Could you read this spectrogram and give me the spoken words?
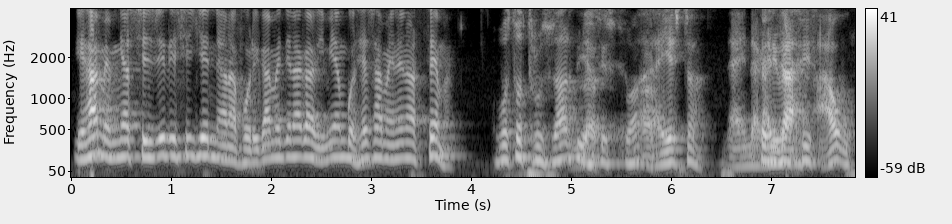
Είχαμε μια συζήτηση και αναφορικά με την Ακαδημία που θέσαμε ένα θέμα. Όπως το τρουζάρτι Ναι. ασίστ του. α. Α, έστω. Δεν είναι τα Παίρνεις καλύτερα. assist. Αου.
